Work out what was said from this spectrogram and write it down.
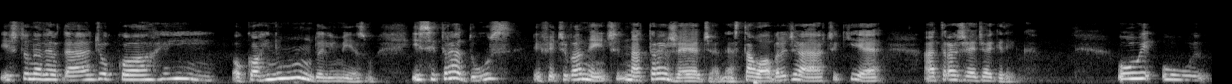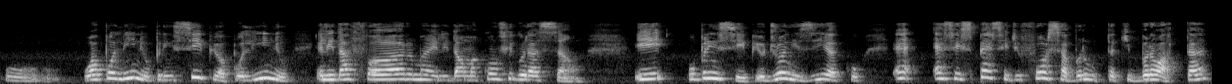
Isto, na verdade, ocorre, ocorre no mundo ele mesmo e se traduz efetivamente na tragédia, nesta obra de arte que é a tragédia grega. O, o, o, o apolíneo, o princípio apolíneo, ele dá forma, ele dá uma configuração. E o princípio dionisíaco é essa espécie de força bruta que brota,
